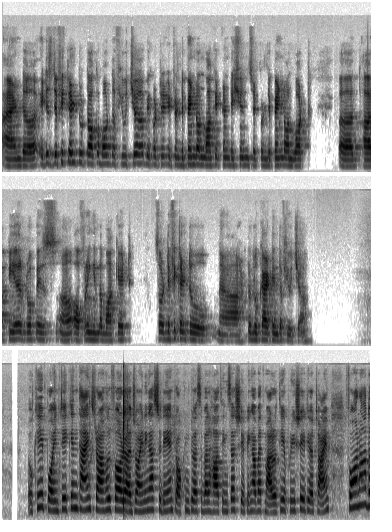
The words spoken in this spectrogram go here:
and uh, it is difficult to talk about the future because it will depend on market conditions. It will depend on what uh, our peer group is uh, offering in the market. So difficult to uh, to look at in the future. Okay, point taken. Thanks, Rahul, for uh, joining us today and talking to us about how things are shaping up at Maruti. Appreciate your time. For now, the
